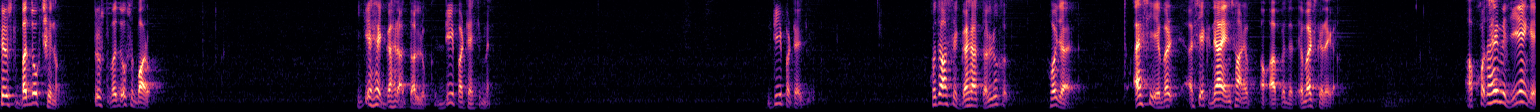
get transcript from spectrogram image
پھر اس کی بندوق چھینو، پھر اس کی بندوق سے مارو۔ یہ ہے گہرا تعلق ڈیپ اٹیچمنٹ ڈیپ اٹیچمنٹ جی۔ خدا سے گہرا تعلق ہو جائے تو ایسی ایسے ایک نیا انسان آپ کے اندر ایمرج کرے گا۔ آپ خدا ہی میں جئیں گے۔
